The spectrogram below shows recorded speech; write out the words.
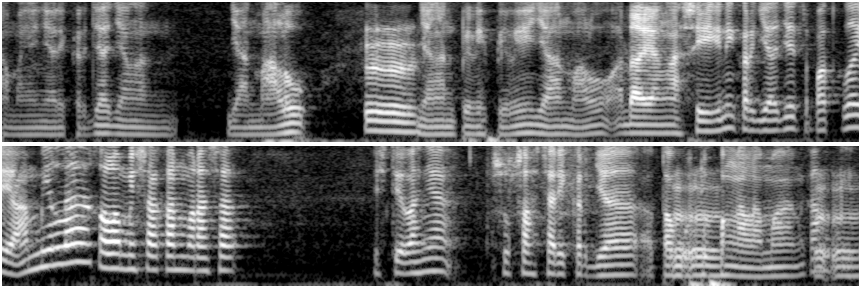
namanya nyari kerja jangan jangan malu. Hmm, Jangan pilih-pilih, jangan malu. Ada yang ngasih ini kerja aja tempat gue ya ambil lah kalau misalkan merasa istilahnya susah cari kerja atau butuh pengalaman kan mm-mm.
